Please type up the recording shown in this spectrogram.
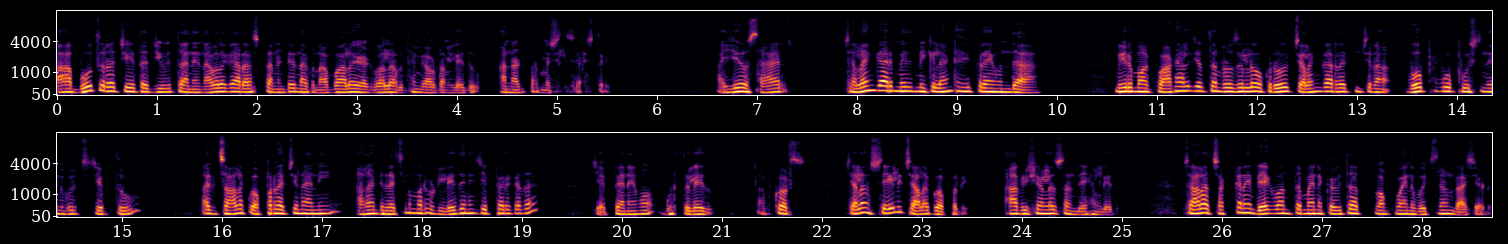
ఆ బూతు రచయిత జీవితాన్ని నవలగా రాస్తానంటే నాకు నవ్వాలో ఏడవాలో అర్థం కావడం లేదు అన్నాడు పరమేశ్వర శాస్త్రి. అయ్యో సార్ చలంగారి మీద మీకు ఇలాంటి అభిప్రాయం ఉందా? మీరు మాకు పాఠాలు చెప్తున్న రోజుల్లో ఒక రోజు చలంగారు రచించిన ఓపు ఓపు పూసిన దీని గురించి చెప్తూ అది చాలా గొప్ప రచన అని అలాంటి రచన మరొకటి లేదని చెప్పారు కదా? చెప్పానేమో గుర్తులేదు. కోర్స్ చలం శైలి చాలా గొప్పది. ఆ విషయంలో సందేహం లేదు. చాలా చక్కని వేగవంతమైన కవితాత్మకమైన వచనం రాశాడు.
